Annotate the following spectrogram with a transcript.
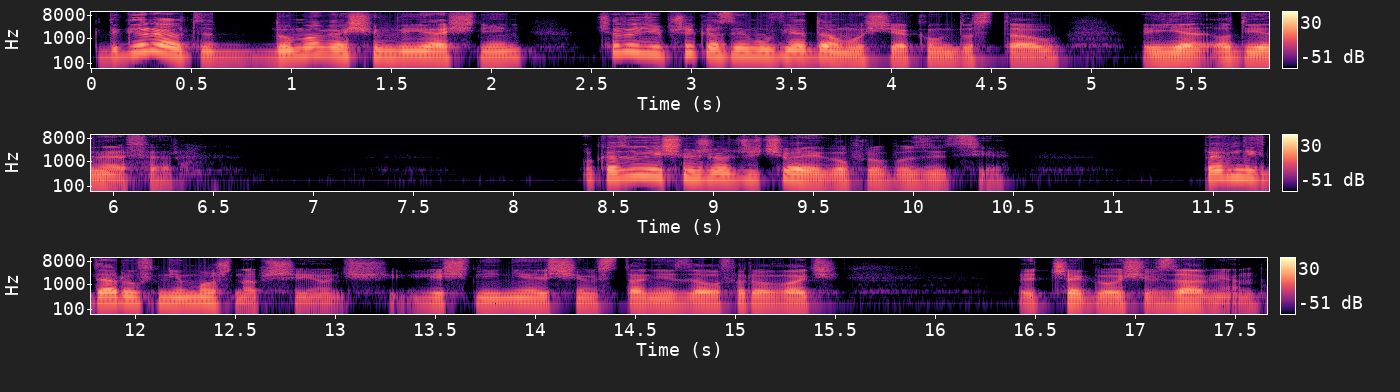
Gdy Geralt domaga się wyjaśnień, czarodziej przekazuje mu wiadomość, jaką dostał od Yennefer. Okazuje się, że odrzuciła jego propozycję. Pewnych darów nie można przyjąć, jeśli nie jest się w stanie zaoferować czegoś w zamian.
